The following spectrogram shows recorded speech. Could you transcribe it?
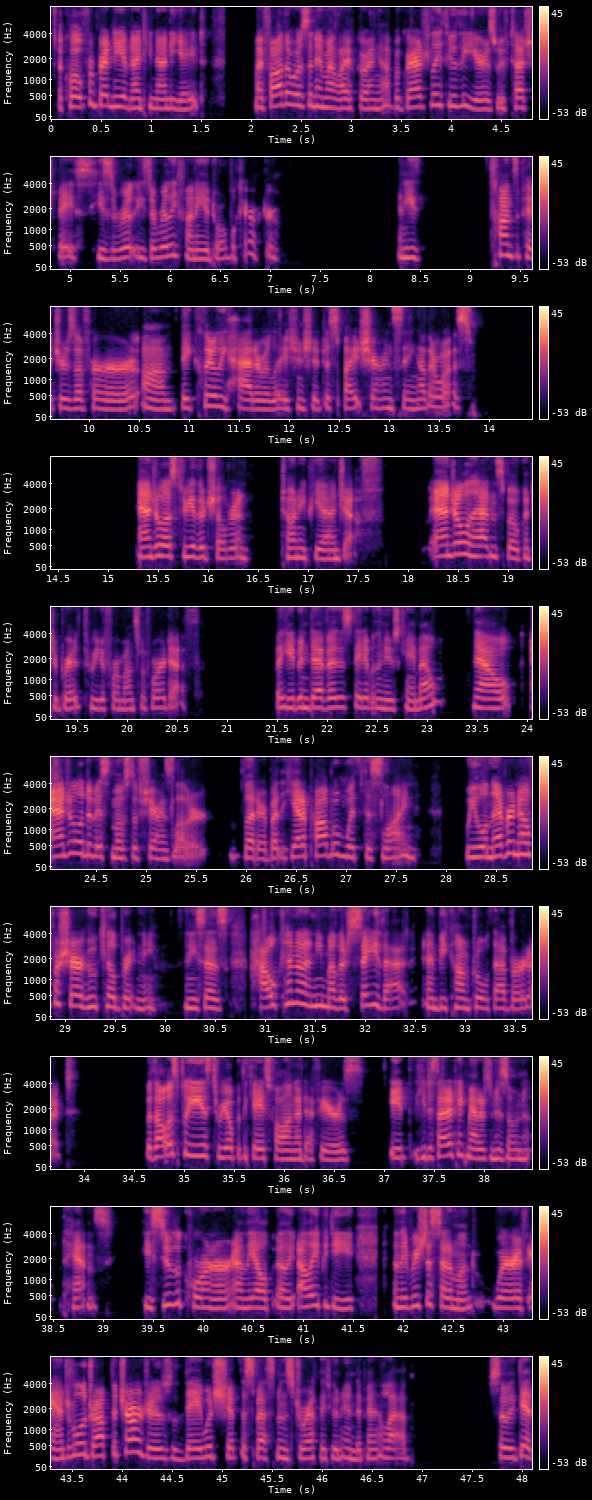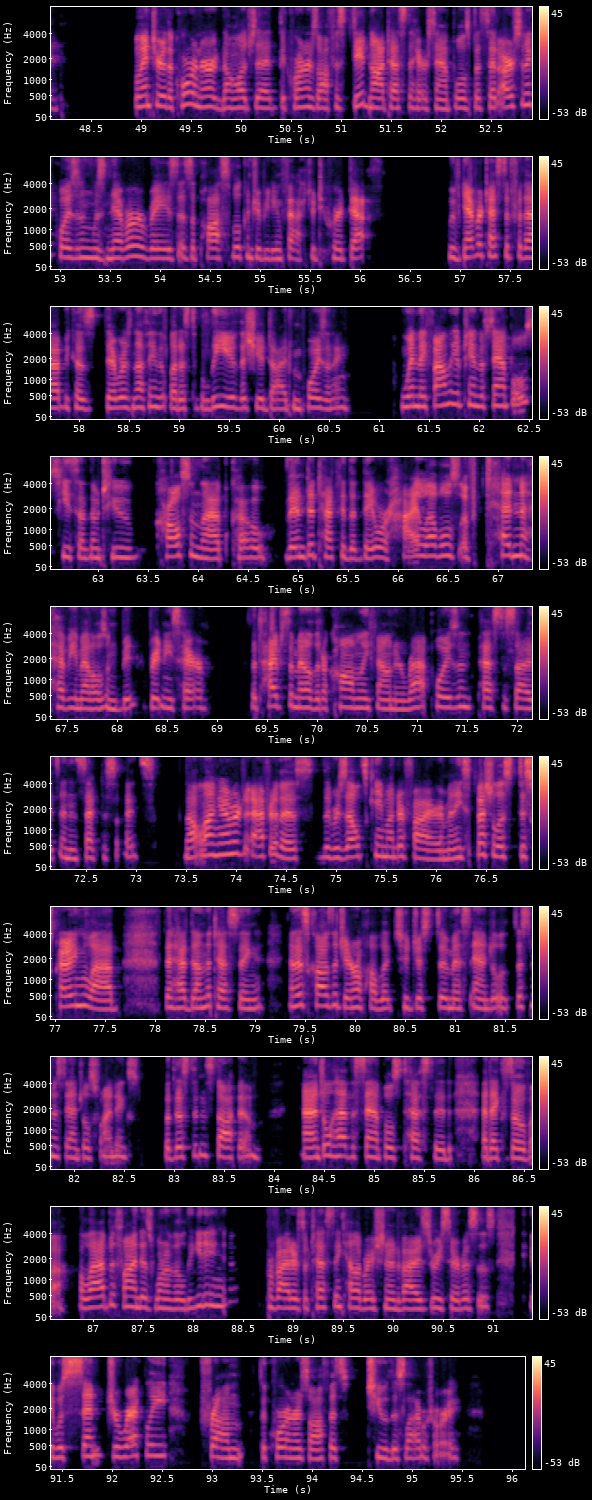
A quote from Brittany of 1998 My father wasn't in my life growing up, but gradually through the years, we've touched base. He's a, re- he's a really funny, adorable character. And he's tons of pictures of her. Um, they clearly had a relationship despite Sharon saying otherwise. Angela has three other children Tony, Pia, and Jeff. Angela hadn't spoken to Britt three to four months before her death, but he'd been devastated when the news came out. Now, Angela dismissed most of Sharon's letter, letter, but he had a problem with this line. We will never know for sure who killed Brittany. And he says, How can any mother say that and be comfortable with that verdict? With all his pleas to reopen the case falling on deaf ears, it, he decided to take matters in his own hands. He sued the coroner and the LAPD, and they reached a settlement where if Angelo dropped the charges, they would ship the specimens directly to an independent lab. So he did. Winter, the coroner, acknowledged that the coroner's office did not test the hair samples, but said arsenic poisoning was never raised as a possible contributing factor to her death. We've never tested for that because there was nothing that led us to believe that she had died from poisoning. When they finally obtained the samples, he sent them to Carlson Lab Co., then detected that they were high levels of 10 heavy metals in Brittany's hair, the types of metal that are commonly found in rat poison, pesticides, and insecticides. Not long after this, the results came under fire, many specialists discrediting the lab that had done the testing, and this caused the general public to just dismiss, Angel- dismiss Angel's findings. But this didn't stop him. Angel had the samples tested at Exova, a lab defined as one of the leading providers of testing, calibration, and advisory services. It was sent directly from the coroner's office to this laboratory.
